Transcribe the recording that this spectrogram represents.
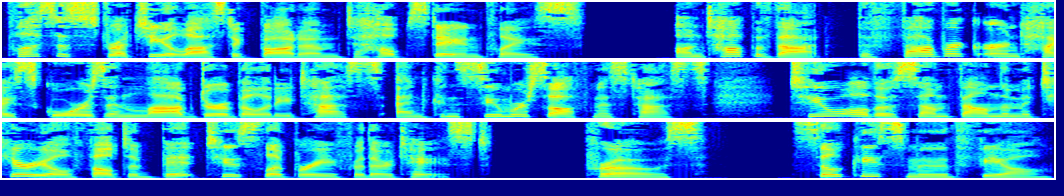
plus a stretchy elastic bottom to help stay in place. On top of that, the fabric earned high scores in lab durability tests and consumer softness tests, too although some found the material felt a bit too slippery for their taste. Pros. Silky smooth feel.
